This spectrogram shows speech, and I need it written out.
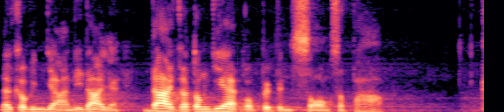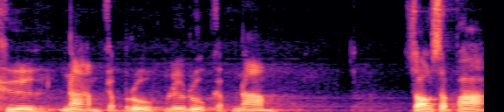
แล้วก็วิญญาณนี้ได้อย่างได้ก็ต้องแยกออกไปเป็นสองสภาพ คือนามกับรูปหรือรูปกับนามสองสภาพ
